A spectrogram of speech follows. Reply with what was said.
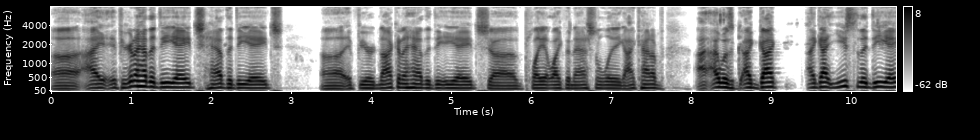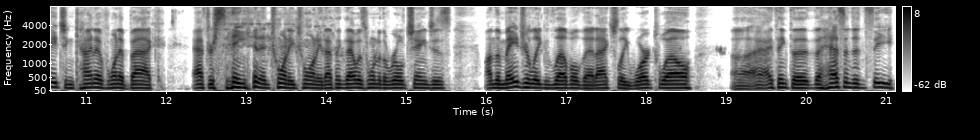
uh, I, if you're going to have the DH, have the DH. Uh, if you're not going to have the DH, uh, play it like the National League. I kind of, I, I, was, I got, I got used to the DH and kind of want it back after seeing it in 2020. I think that was one of the rule changes on the major league level that actually worked well. Uh, I, think the the hesitancy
